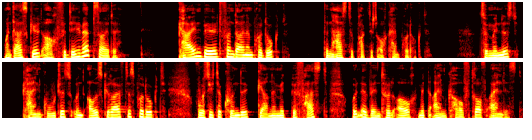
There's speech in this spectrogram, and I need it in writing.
Und das gilt auch für die Webseite. Kein Bild von deinem Produkt, dann hast du praktisch auch kein Produkt. Zumindest kein gutes und ausgereiftes Produkt, wo sich der Kunde gerne mit befasst und eventuell auch mit einem Kauf drauf einlässt.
